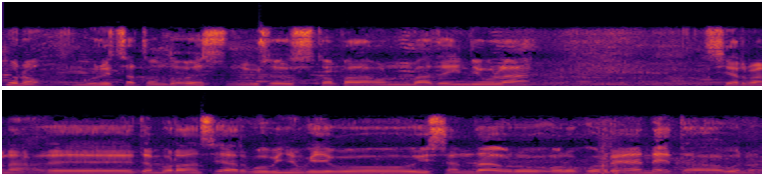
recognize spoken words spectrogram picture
Bueno, guretzat ondo, ez? Nik uste dut topada on bat egin digula. Zer bana, e, temporadan zehar gu binon gehiago izan da, oro, orokorrean, eta, bueno,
